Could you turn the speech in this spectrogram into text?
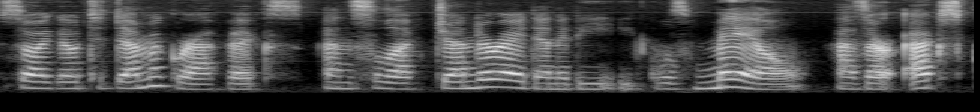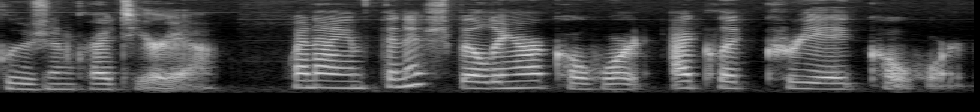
so I go to Demographics and select Gender Identity equals Male as our exclusion criteria. When I am finished building our cohort, I click Create Cohort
